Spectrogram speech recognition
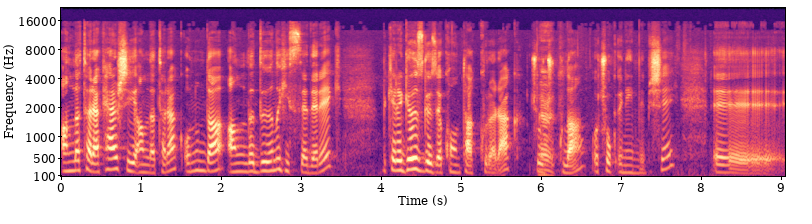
anlatarak, her şeyi anlatarak, onun da anladığını hissederek, bir kere göz göze kontak kurarak çocukla, o çok önemli bir şey. E,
